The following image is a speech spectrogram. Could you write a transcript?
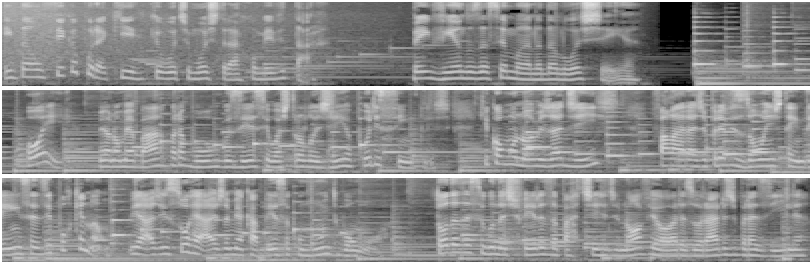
Então fica por aqui que eu vou te mostrar como evitar. Bem-vindos à semana da lua cheia. Oi, meu nome é Bárbara Burgos e esse é o Astrologia Pura e Simples, que, como o nome já diz, falará de previsões, tendências e, por que não, viagens surreais da minha cabeça com muito bom humor. Todas as segundas-feiras, a partir de 9 horas, horário de Brasília,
